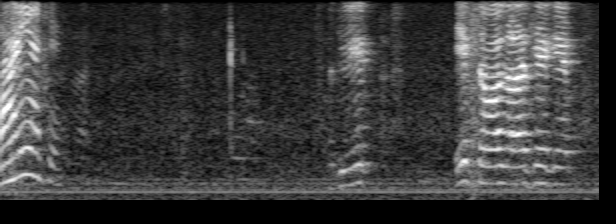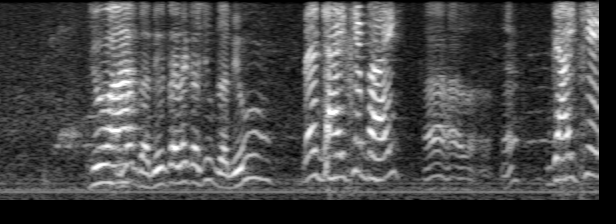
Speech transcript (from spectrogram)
વાણિયા. છે. એક એક સવાલ આવે છે કે જો આ ગમ્યું તને કશું? ગમ્યું? બે જાય છે ભાઈ. હા હા હે? જાય છે.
